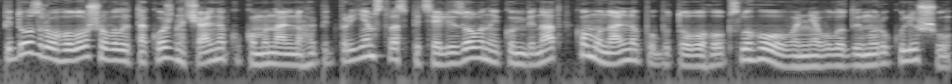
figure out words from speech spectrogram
Підозру оголошували також начальнику комунального підприємства спеціалізований комбінат комунально-побутового обслуговування Володимиру Кулішу.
